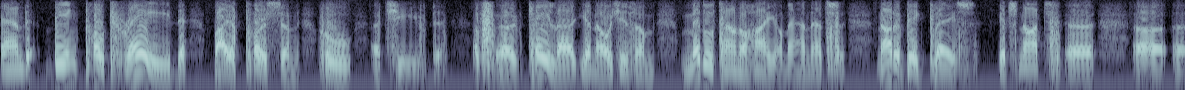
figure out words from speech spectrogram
and being portrayed by a person who achieved. Uh, uh, Kayla, you know, she's from Middletown, Ohio, man. That's not a big place. It's not uh, uh, uh,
